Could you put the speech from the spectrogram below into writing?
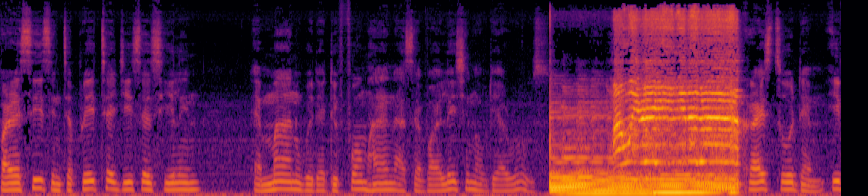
Pharisees interpreted Jesus healing a man with a deformed hand as a violation of their rules. Christ told them if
